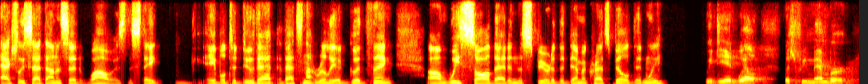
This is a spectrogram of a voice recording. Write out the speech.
actually sat down and said, wow, is the state able to do that? That's not really a good thing. Um, we saw that in the spirit of the Democrats' bill, didn't we? We did. Well, let's remember,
